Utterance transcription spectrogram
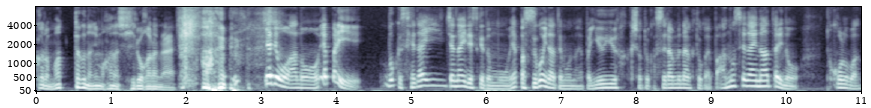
から全く何も話広がらない。いや、でも、あの、やっぱり、僕世代じゃないですけども、やっぱすごいなって思うのは、やっぱ悠々白書とかスラムダンクとか、やっぱあの世代のあたりのところは、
